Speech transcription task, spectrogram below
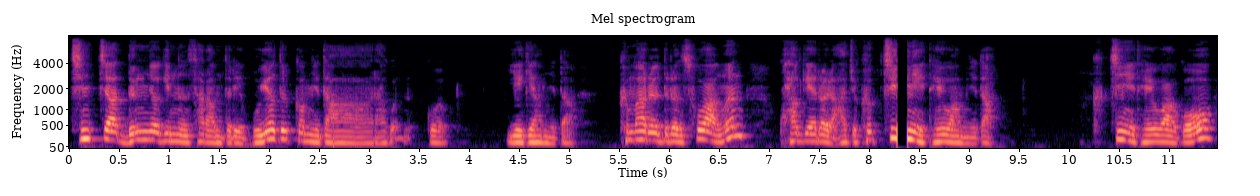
진짜 능력 있는 사람들이 모여들 겁니다. 라고 얘기합니다. 그 말을 들은 소왕은 과계를 아주 극진히 대우합니다. 극진히 대우하고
